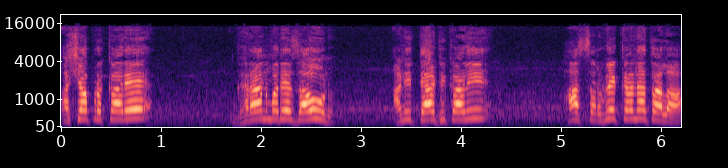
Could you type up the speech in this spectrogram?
अशा प्रकारे घरांमध्ये जाऊन आणि त्या ठिकाणी हा सर्वे करण्यात आला.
